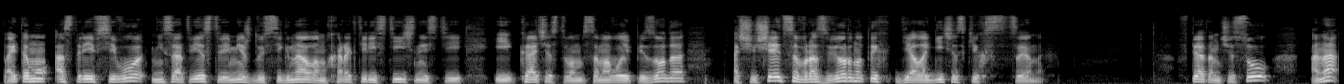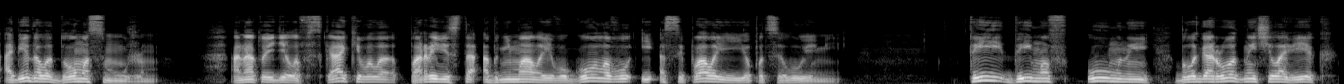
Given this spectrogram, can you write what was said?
Поэтому острее всего несоответствие между сигналом характеристичности и качеством самого эпизода ощущается в развернутых диалогических сценах. В пятом часу она обедала дома с мужем. Она то и дело вскакивала, порывисто обнимала его голову и осыпала ее поцелуями. «Ты, Дымов, умный, благородный человек»,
